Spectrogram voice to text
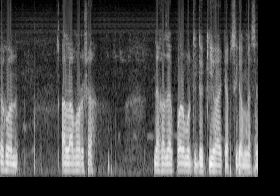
এখন আল্লাহ ভরসা। দেখা যাক পরবর্তীতে কি হয় ক্যাপসিকাম গাছে।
